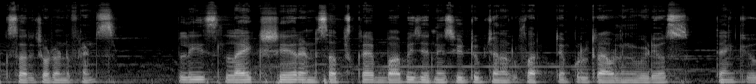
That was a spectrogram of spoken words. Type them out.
ఒకసారి చూడండి friends. Please like share and subscribe Bobby journeys YouTube channel for temple travelling videos. Thank you.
